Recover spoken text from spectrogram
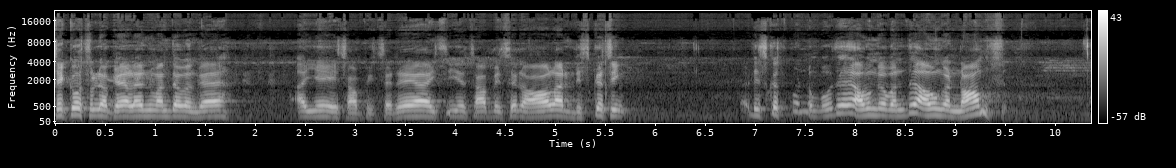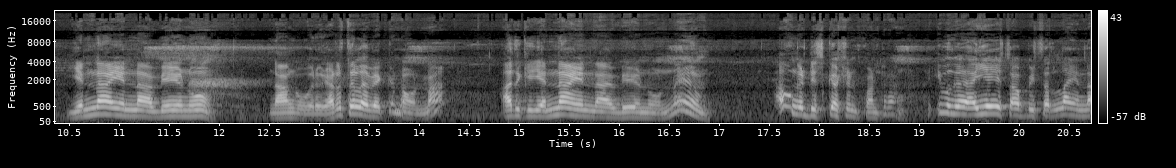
செக்கோஸ்லோக்கியாலேருந்து வந்தவங்க IAS officer ICS officer all are discussing discuss பண்ணும்போது அவங்க வந்து அவங்க நாம்ஸ் என்ன என்ன வேணும் நாங்கள் ஒரு இடத்துல வைக்கணும்னா அதுக்கு என்ன என்ன வேணும்னு அவங்க டிஸ்கஷன் பண்ணுறாங்க இவங்க ஐஏஎஸ் ஆஃபீஸர்லாம் என்ன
